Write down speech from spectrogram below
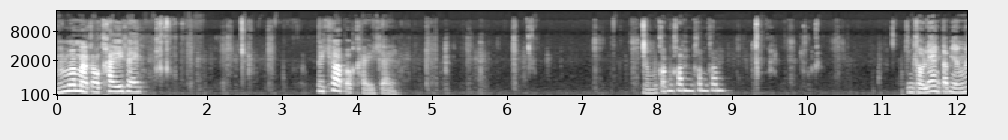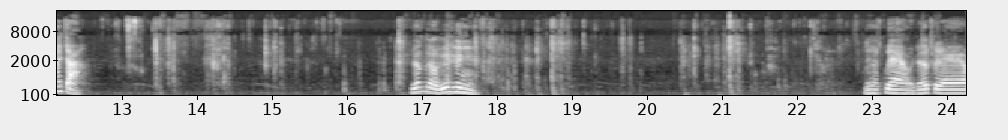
มันมามักเอาไข่ใส่ ไม่ชอบเอาไข่ใส่น้ำก้มก้มก้มก้มกินข้าวแรงกับยังนะจ๊ะเยอะเดียวเยอะยิ่งเดือกแล้วเดือกแล้ว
